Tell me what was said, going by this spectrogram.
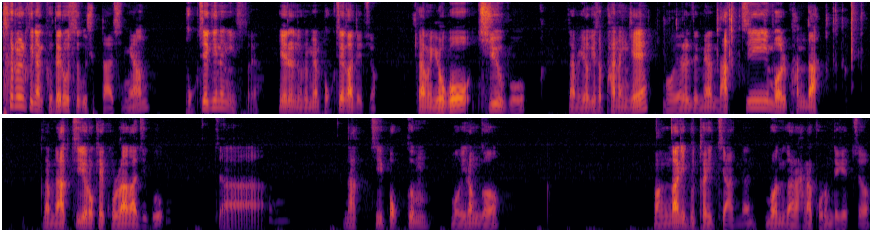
틀을 그냥 그대로 쓰고 싶다 하시면 복제 기능이 있어요. 얘를 누르면 복제가 되죠. 그러면 요거 지우고 그 다음에 여기서 파는 게 뭐 예를 들면 낙지 뭘 판다. 그럼 낙지 이렇게 골라 가지고 자 낙지 볶음 뭐 이런 거 왕관이 붙어 있지 않는 뭔가를 하나 고르면 되겠죠.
